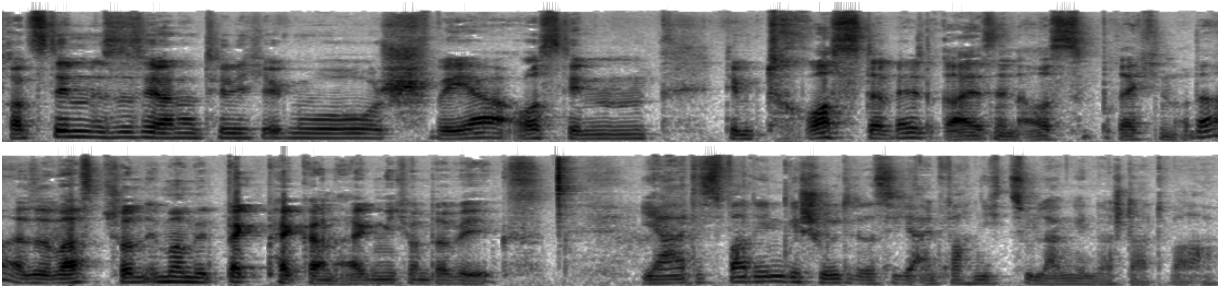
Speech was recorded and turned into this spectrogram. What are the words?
Trotzdem ist es ja natürlich irgendwo schwer, aus dem, dem Tross der Weltreisenden auszubrechen, oder? Also warst schon immer mit Backpackern eigentlich unterwegs. Ja, das war dem geschuldet, dass ich einfach nicht zu lange in der Stadt war.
